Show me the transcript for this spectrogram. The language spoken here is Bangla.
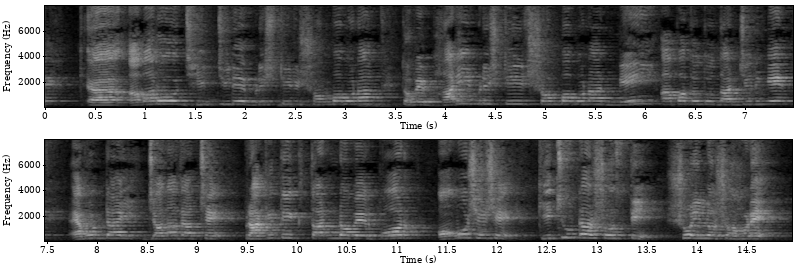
আবারও ঝিরঝিরে বৃষ্টির সম্ভাবনা, তবে ভারী বৃষ্টির সম্ভাবনা নেই আপাতত দার্জিলিংয়ে, এমনটাই জানা যাচ্ছে। প্রাকৃতিক তাণ্ডবের পর অবশেষে কিছুটা স্বস্তি শৈল শহরে।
